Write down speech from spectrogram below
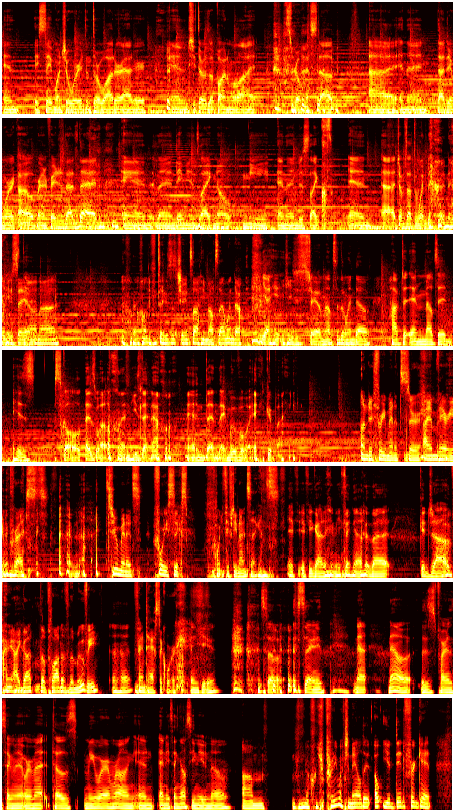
and they say a bunch of words and throw water at her, and she throws up on him a lot. It's real messed up. Uh, and then that didn't work. Oh, Brendan Fraser's dad's dead. And then Damien's like, no, me. And then just like, and uh, jumps out the window. And What do you say dead. on uh on Texas Chainsaw? He melts that window. Yeah, he, he just straight up melted the window, hopped it, and melted his skull as well. And he's dead now. And then they move away. Goodbye. Under three minutes, sir. I am very impressed. I'm not. Two minutes, forty six point fifty nine seconds. If if you got anything out of that, good job. I I got the plot of the movie. Uh huh. Fantastic work. Thank you. So, is there any now? Now this is part of the segment where Matt tells me where I'm wrong and anything else you need to know. Um, no, you pretty much nailed it. Oh, you did forget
